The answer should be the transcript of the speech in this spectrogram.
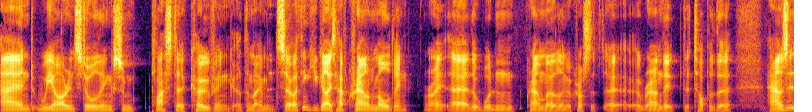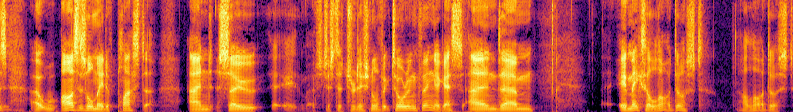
And we are installing some plaster coving at the moment. So I think you guys have crown molding, right? Uh, the wooden crown molding across the uh, around the, the top of the houses. Uh, ours is all made of plaster, and so it's just a traditional Victorian thing, I guess. And um, it makes a lot of dust, a lot of dust.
